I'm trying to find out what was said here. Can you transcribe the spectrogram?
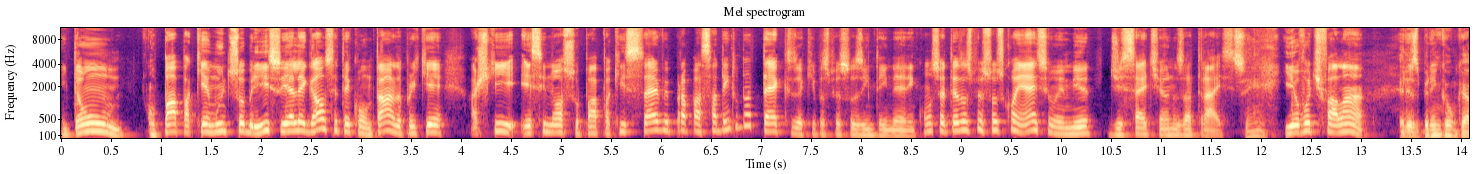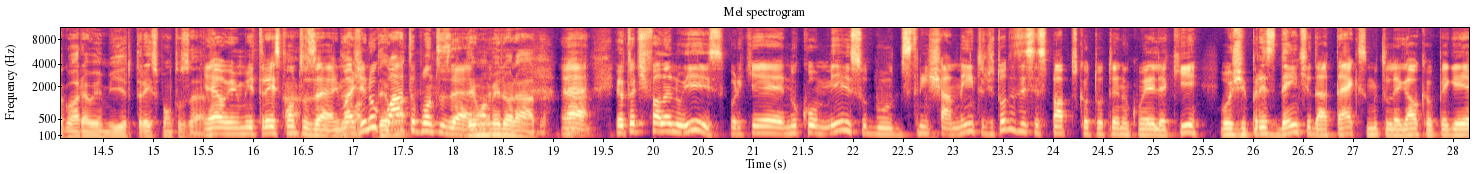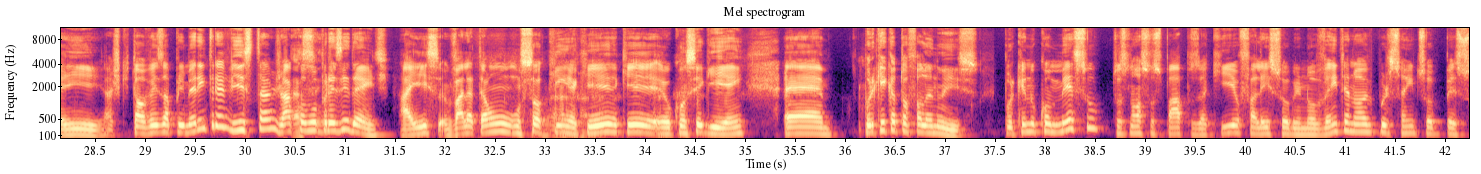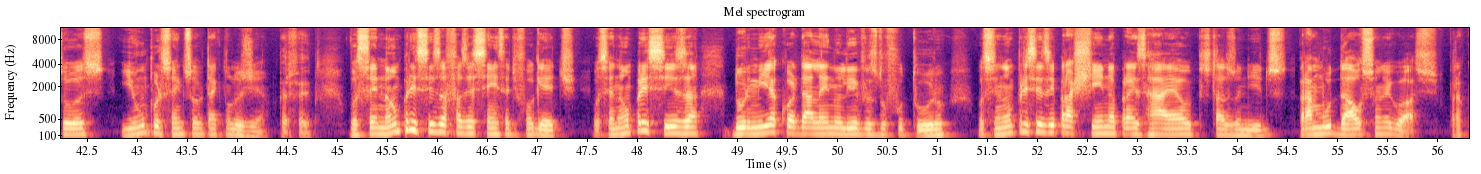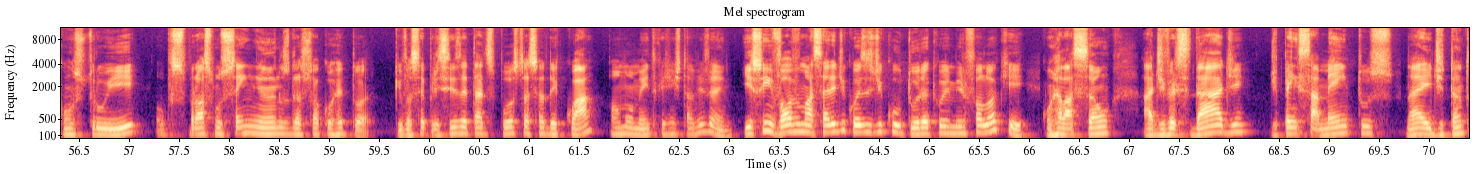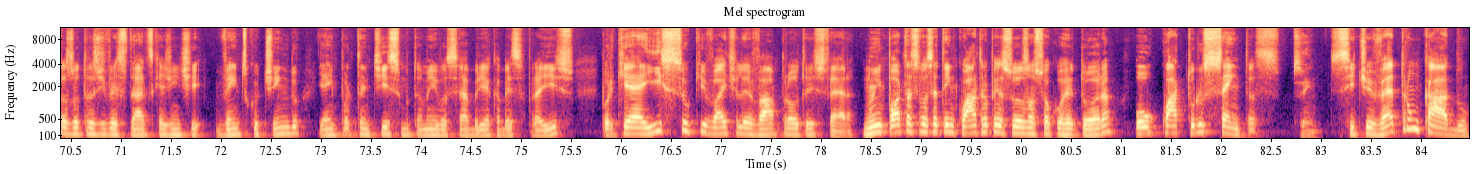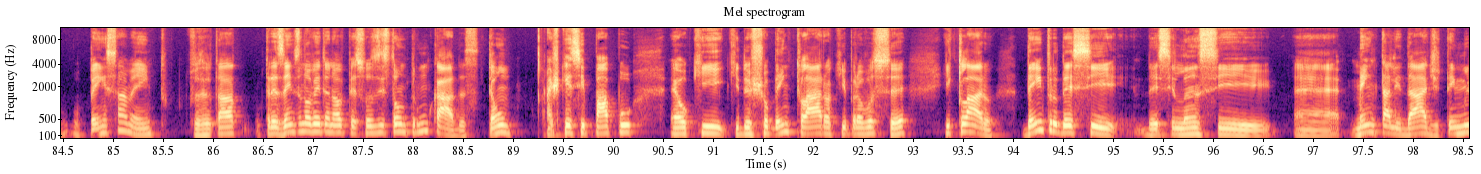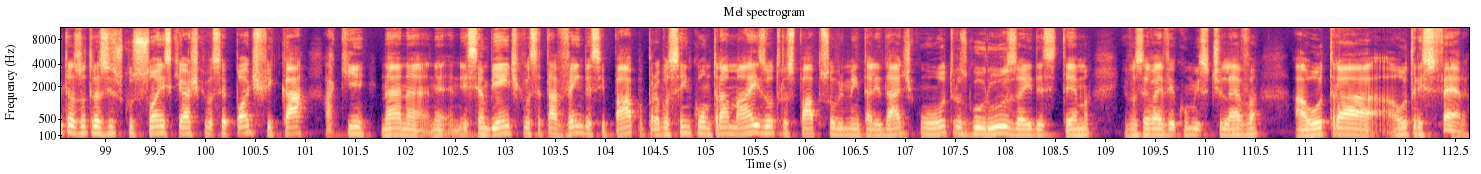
Então, o papo aqui é muito sobre isso e é legal você ter contado, porque acho que esse nosso papo aqui serve para passar dentro da Tex aqui para as pessoas entenderem. Com certeza as pessoas conhecem o Emir de sete anos atrás. Sim. E eu vou te falar, eles brincam que agora é o Emir 3.0. É, o Emir 3.0. Ah, Imagina uma, o 4.0. Deu uma melhorada. É, é, eu tô te falando isso porque no começo do destrinchamento de todos esses papos que eu tô tendo com ele aqui, hoje presidente da Tex, muito legal que eu peguei aí, acho que talvez a primeira entrevista já é como assim. presidente. Aí vale até um, um soquinho aqui que eu consegui, hein? É, por que que eu tô falando isso? Porque no começo dos nossos papos aqui eu falei sobre 99% sobre pessoas e 1% sobre tecnologia. Perfeito. Você não precisa fazer ciência de foguete. Você não precisa dormir e acordar lendo livros do futuro. Você não precisa ir para a China, para Israel e para os Estados Unidos para mudar o seu negócio, para construir os próximos 100 anos da sua corretora. Que você precisa é estar disposto a se adequar ao momento que a gente está vivendo. Isso envolve uma série de coisas de cultura que o Emir falou aqui, com relação à diversidade, de pensamentos, né, e de tantas outras diversidades que a gente vem discutindo, e é importantíssimo também você abrir a cabeça para isso, porque é isso que vai te levar para outra esfera. Não importa se você tem quatro pessoas na sua corretora ou 400. Sim. Se tiver truncado o pensamento, você tá 399 pessoas estão truncadas. Então, Acho que esse papo é o que, que deixou bem claro aqui para você. E claro, dentro desse, desse lance é, mentalidade, tem muitas outras discussões que acho que você pode ficar aqui né, na, nesse ambiente que você está vendo esse papo para você encontrar mais outros papos sobre mentalidade com outros gurus aí desse tema e você vai ver como isso te leva a outra, a outra esfera.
